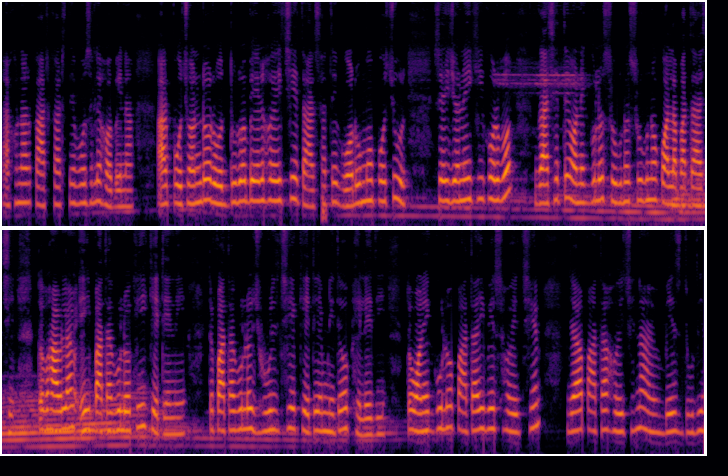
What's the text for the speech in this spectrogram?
এখন আর কাঠ কাটতে বসলে হবে না। আর প্রচণ্ড রোদ্দুরও বের হয়েছে। তার সাথে গরমও প্রচুর। সেই জন্যই কী করব? গাছেতে অনেকগুলো শুকনো শুকনো কলা পাতা আছে। তো ভাবলাম এই পাতাগুলোকেই কেটে নিই। তো পাতাগুলো ঝুলছে, কেটে এমনিতেও ফেলে দিই। তো অনেকগুলো পাতাই বেশ হয়েছে। যা পাতা হয়েছে না, বেশ দুদিন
